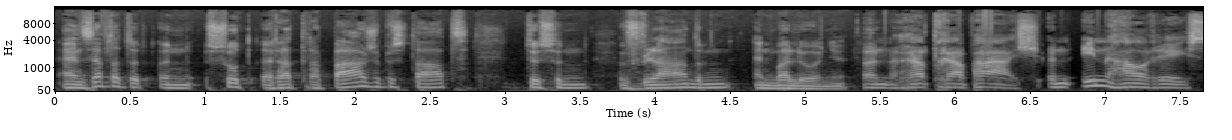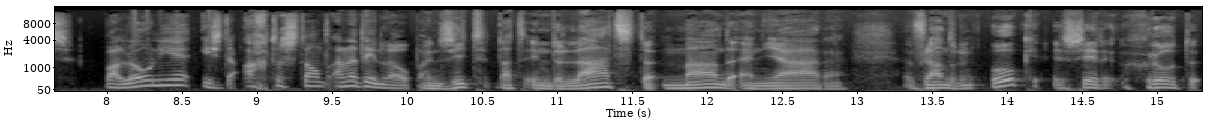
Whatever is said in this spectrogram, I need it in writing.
En zelfs dat er een soort rattrapage bestaat tussen Vlaanderen en Wallonië. Een rattrapage, een inhaalrace. Wallonië is de achterstand aan het inlopen. Men ziet dat in de laatste maanden en jaren Vlaanderen ook zeer grote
